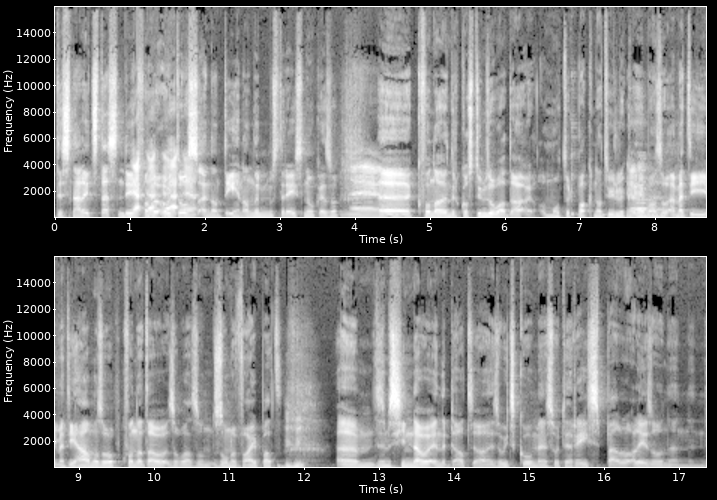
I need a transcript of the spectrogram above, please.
de snelheidstesten deed van de auto's en dan tegen anderen moest racen ook en zo. Uh, ik vond dat in kostuum zo wat... Dat, een motorpak natuurlijk, hè, maar zo. En met die, met die helmen zo op, ik vond dat dat zo wat zo'n zo'n vibe had. Mm -hmm. um, dus misschien dat we inderdaad ja, zoiets komen met een soort race-spel, zo'n een, een,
